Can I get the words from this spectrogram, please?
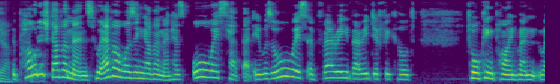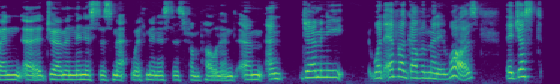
Yeah. The Polish governments, whoever was in government, has always said that. It was always a very, very difficult talking point when when uh, German ministers met with ministers from Poland. Um, and Germany, whatever government it was, they just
